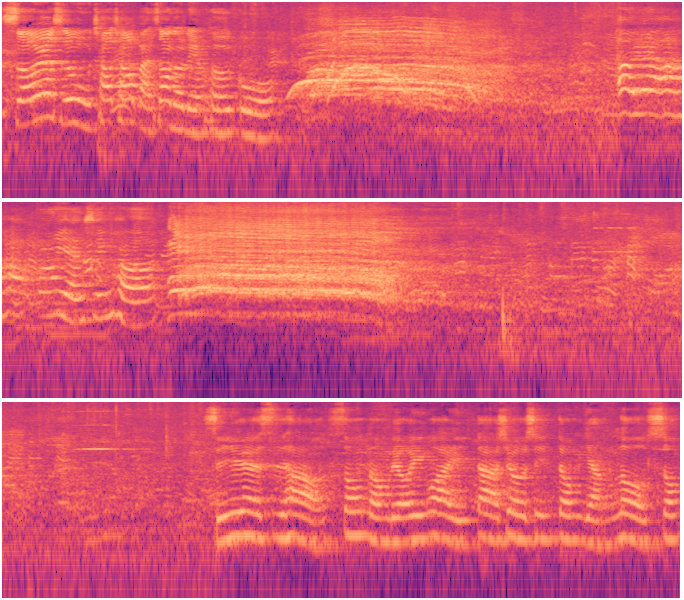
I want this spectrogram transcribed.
十二月十五，跷跷板上的联合国。星河。十一月四号，松农流英外语大秀新东羊肉松。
